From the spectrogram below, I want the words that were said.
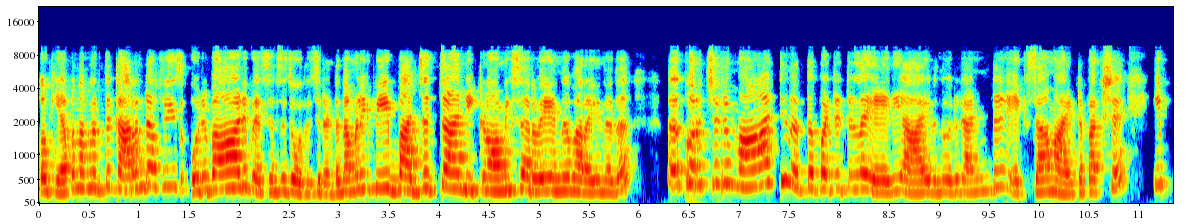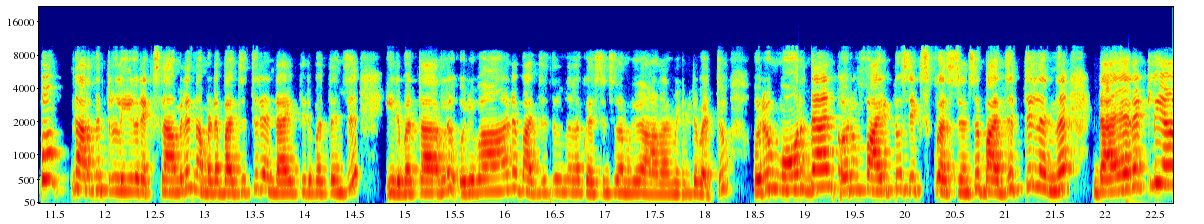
ഓക്കെ അപ്പൊ നമ്മളടുത്ത് കറണ്ട് അഫയേഴ്സ് ഒരുപാട് ക്വസ്റ്റ്യൻസ് ചോദിച്ചിട്ടുണ്ട്. നമ്മളിപ്പോ ഈ ബജറ്റ് ആൻഡ് ഇക്കണോമിക് സർവേ എന്ന് പറയുന്നത് കുറച്ചൊരു മാറ്റി നിർത്തപ്പെട്ടിട്ടുള്ള ഏരിയ ആയിരുന്നു ഒരു രണ്ട് എക്സാം ആയിട്ട്. പക്ഷെ ഇപ്പം നടന്നിട്ടുള്ള ഈ ഒരു എക്സാമിൽ നമ്മുടെ ബജറ്റ് രണ്ടായിരത്തി ഇരുപത്തി അഞ്ച് ഇരുപത്തി ആറിൽ ഒരുപാട് ബജറ്റിൽ നിന്നുള്ള ക്വസ്റ്റ്യൻസ് നമുക്ക് കാണാൻ വേണ്ടി പറ്റും. ഒരു മോർ ദാൻ ഒരു ഫൈവ് ടു സിക്സ് ക്വസ്റ്റ്യൻസ് ബജറ്റിൽ നിന്ന് ഡയറക്ട്ലി ആ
